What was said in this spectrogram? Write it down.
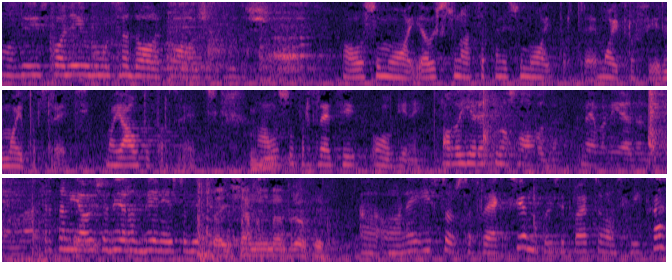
Ovdje ispolje i unutra dole položaj, vidiš. Ovo su moji, ovi što su nacrtani su moji portreti, moji profili, moji portreti, moji autoportreti. A ovo su portreti Olgini. Ovo je recimo slobodan, nema ni jedan na njemu nacrtan i ovi što je bio razbijen je isto bio Pa i samo ima profil. A one isto sa projekcijom na kojoj se projektovala slika,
